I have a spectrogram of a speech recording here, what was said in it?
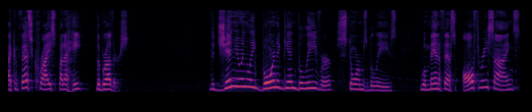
I confess Christ, but I hate the brothers. The genuinely born again believer, Storms believes, will manifest all three signs,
